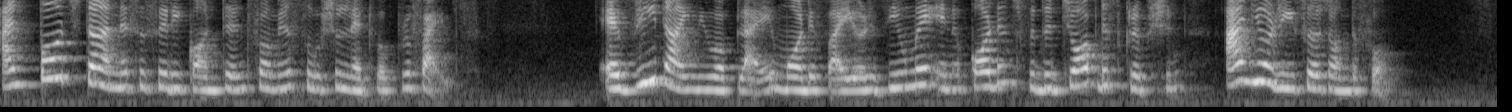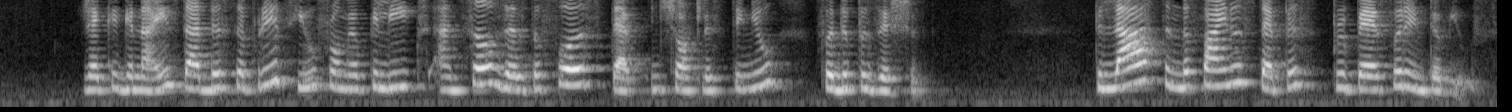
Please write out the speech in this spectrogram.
and purge the unnecessary content from your social network profiles. Every time you apply, modify your resume in accordance with the job description and your research on the firm. Recognize that this separates you from your colleagues and serves as the first step in shortlisting you for the position. The last and the final step is prepare for interviews.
